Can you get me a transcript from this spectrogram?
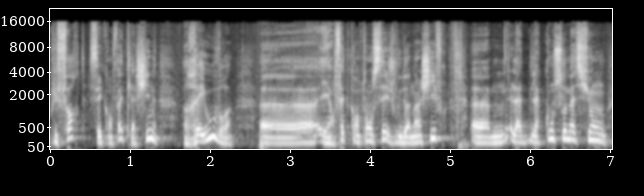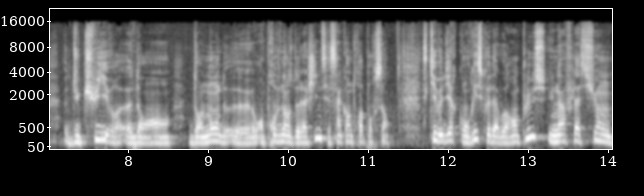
plus forte, c'est qu'en fait la Chine réouvre. Euh, et en fait quand on sait, je vous donne un chiffre, la, la, consommation du cuivre dans dans le monde en provenance de la Chine c'est 53% ce qui veut dire qu'on risque d'avoir en plus une inflation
